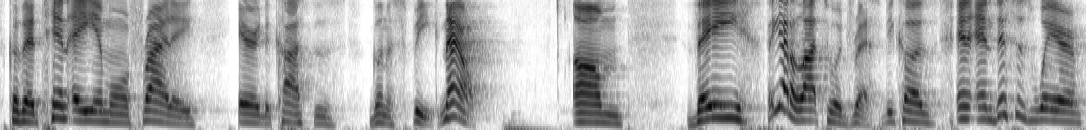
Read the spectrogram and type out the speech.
Because at 10 a.m. on Friday, Eric DeCosta's gonna speak. Now, um, they they got a lot to address because and and this is where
